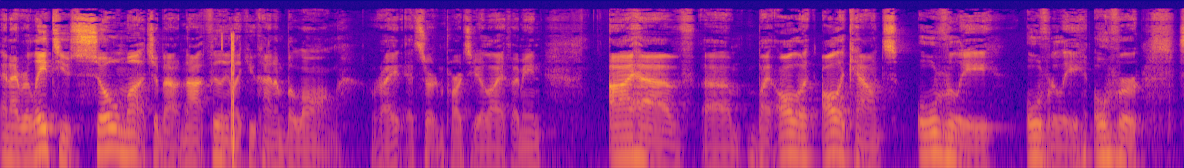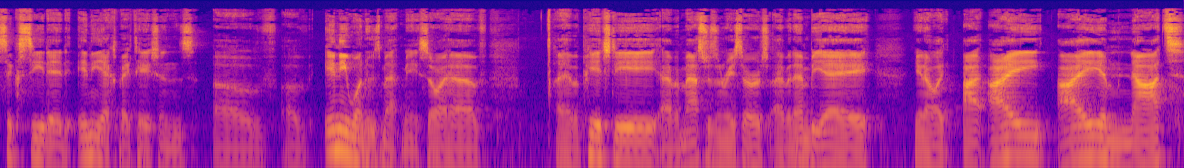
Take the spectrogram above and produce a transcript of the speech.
And I relate to you so much about not feeling like you kind of belong, right, at certain parts of your life. I mean, I have, um, by all all accounts, overly overly over succeeded any expectations of of anyone who's met me. So I have I have a PhD, I have a master's in research, I have an MBA. You know, like I I I am not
